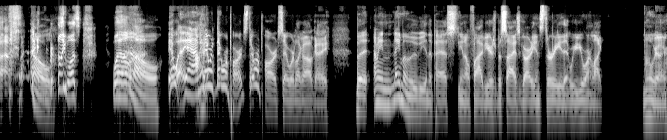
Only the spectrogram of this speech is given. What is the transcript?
Uh, No. it really was. Well, no, it was, yeah. I I mean, had- there were there were parts. There were parts that were like okay, but I mean, name a movie in the past, you know, five years besides Guardians Three that where you weren't like, okay,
